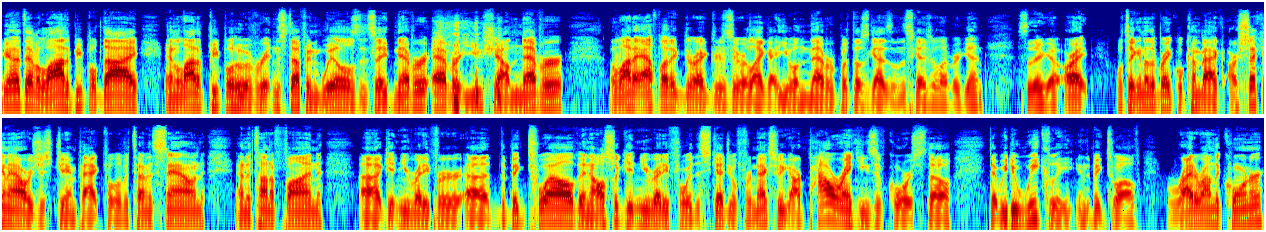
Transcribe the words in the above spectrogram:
gonna have to have a lot of people die, and a lot of people who have written stuff in wills that say never ever, you shall never. A lot of athletic directors who are like, you will never put those guys on the schedule ever again. So there you go. All right, We'll take another break. We'll come back. Our second hour is just jam packed full of a ton of sound and a ton of fun, uh, getting you ready for uh, the Big 12 and also getting you ready for the schedule for next week. Our power rankings, of course, though, that we do weekly in the Big 12, right around the corner.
